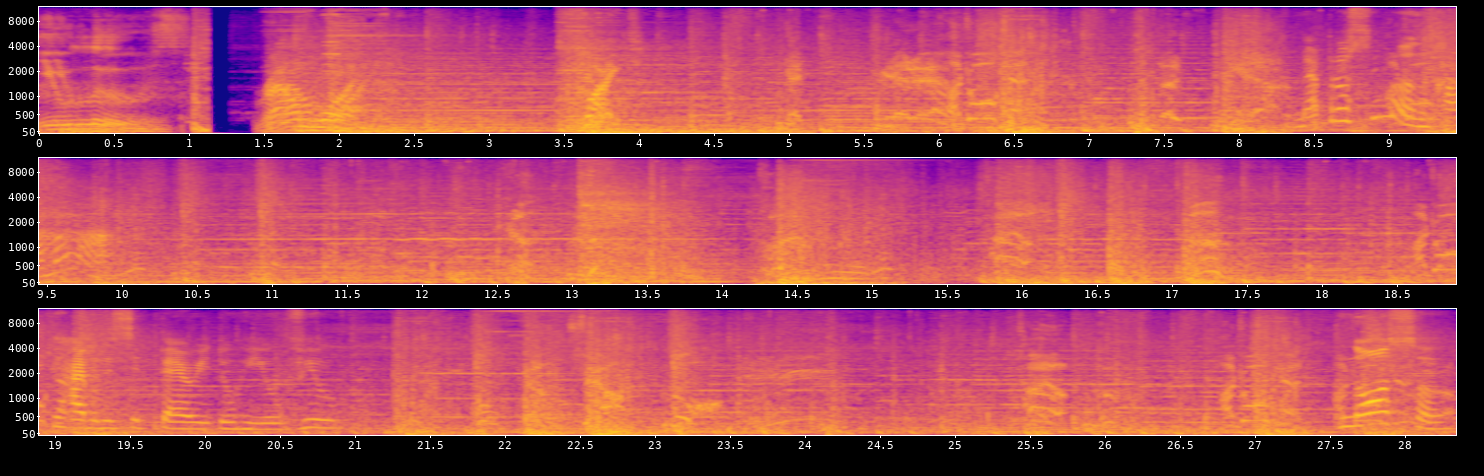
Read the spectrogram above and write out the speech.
You lose. Round one. Aproximando, calma lá. Que raiva desse parry do Rio, viu? Nossa!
